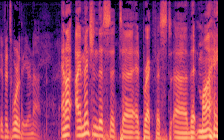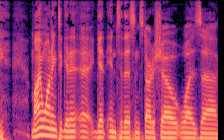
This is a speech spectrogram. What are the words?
if it's worthy or not. And I, I mentioned this at uh, at breakfast uh, that my my wanting to get in, uh, get into this and start a show was uh,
